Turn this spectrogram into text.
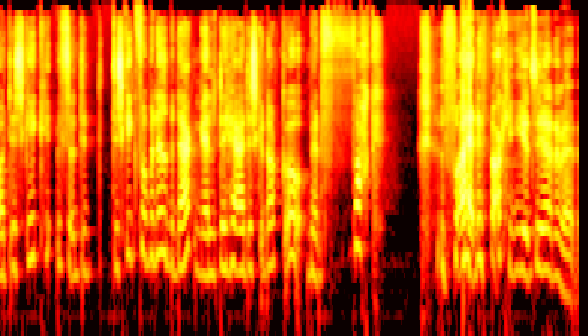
Og det skal ikke, så det, det skal ikke få mig ned med nakken, alt det her. Det skal nok gå, men fuck. Hvor er det fucking irriterende, mand.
